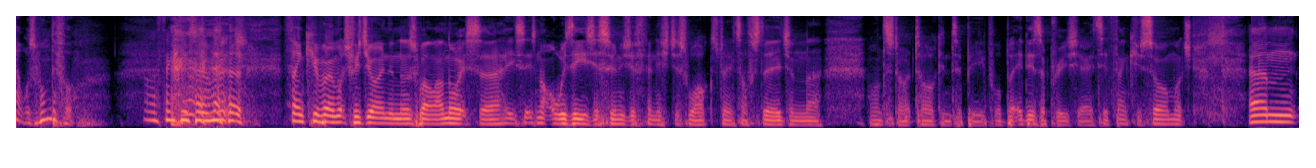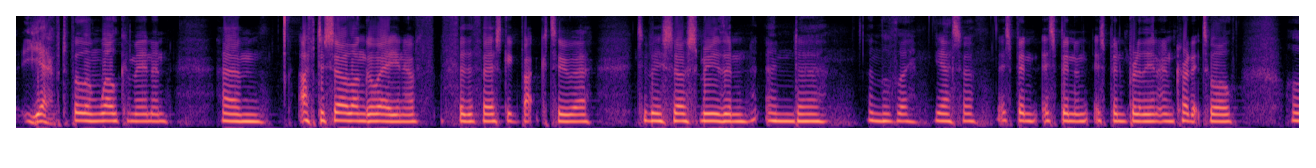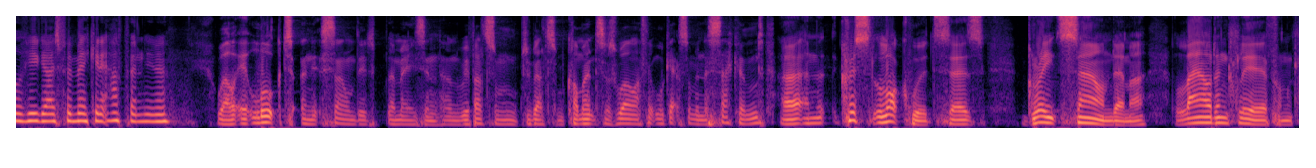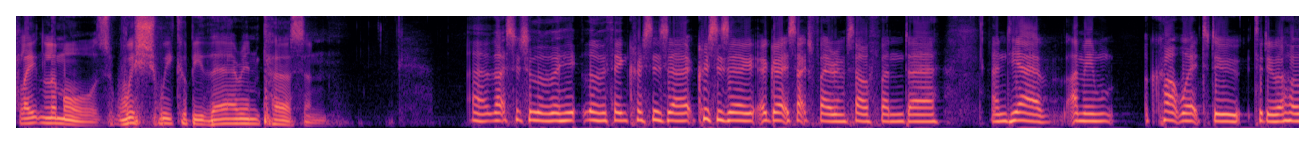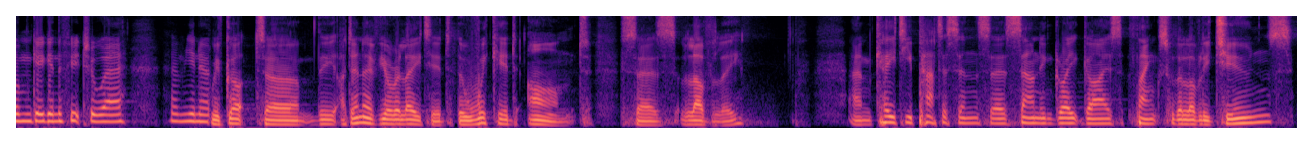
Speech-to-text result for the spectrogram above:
That was wonderful. Oh, thank you so much. Thank you very much for joining as well. I know it's, uh, it's it's not always easy as soon as you're finished, just walk straight off stage and uh, I want to start talking to people, but it is appreciated. Thank you so much. Um, yeah, Full and welcoming, and um, after so long away, you know, for the first gig back to uh, to be so smooth and and uh, and lovely. Yeah, so it's been it's been it's been brilliant, and credit to all all of you guys for making it happen. You know. Well, it looked and it sounded amazing, and we've had some we've had some comments as well. I think we'll get some in a second. Uh, and Chris Lockwood says, Great sound, Emma. Loud and clear from Clayton-le-Moors. Wish we could be there in person. Uh, that's such a lovely, lovely thing. Chris is uh, Chris is a, a great sax player himself, and uh, and yeah, I mean, I can't wait to do to do a home gig in the future where, um, you know, We've got uh, the, I don't know if you're related, the Wicked Aunt says, Lovely. And Katie Patterson says, Sounding great, guys. Thanks for the lovely tunes.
